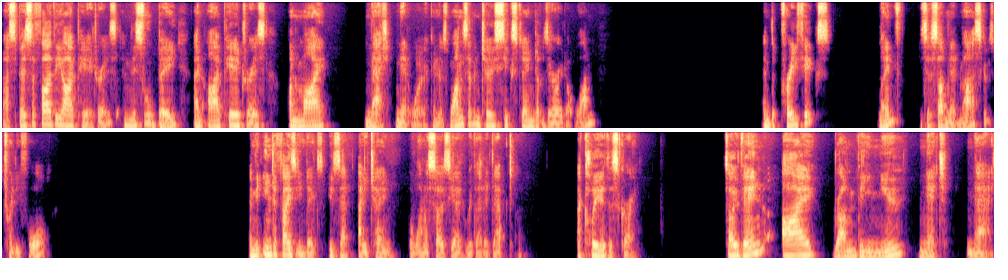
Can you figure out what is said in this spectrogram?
I specify the IP address and this will be an IP address on my NAT network, and it's 172.16.0.1. And the prefix length is a subnet mask, it's 24. And the interface index is at 18, the one associated with that adapter. I clear the screen. So then I run the new net NAT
